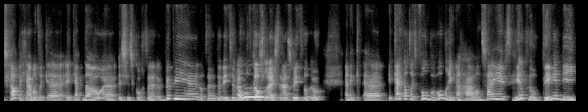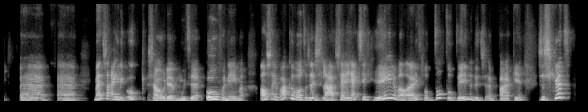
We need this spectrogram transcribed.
is grappig, hè? Want ik, uh, ik heb nou uh, sinds kort uh, een puppy. dat, dat weten mijn oh. podcastluisteraars weten dat ook. En ik, ik kijk altijd vol bewondering naar haar. Want zij heeft heel veel dingen die mensen eigenlijk ook zouden moeten overnemen. Als zij wakker wordt en zij slaapt, zij rekt zich helemaal uit. Van top tot teen. Dat doet ze een paar keer. Ze schudt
